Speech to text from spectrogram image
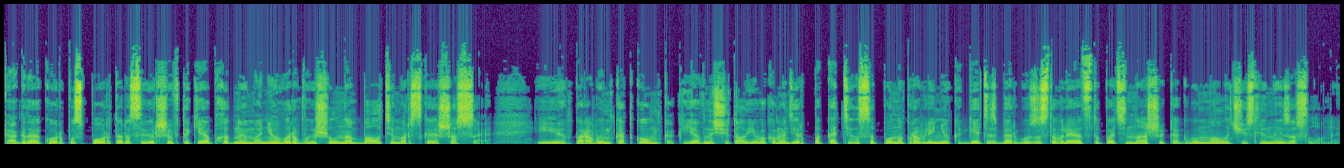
когда корпус Портера, совершив таки обходной маневр, вышел на Балтиморское шоссе и паровым катком, как явно считал его командир, покатился по направлению к Геттисбергу, заставляя отступать наши как бы малочисленные заслоны.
